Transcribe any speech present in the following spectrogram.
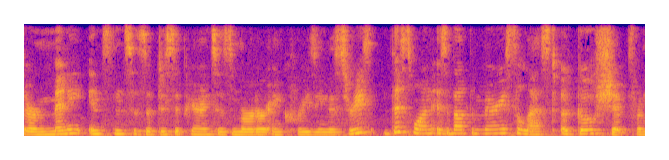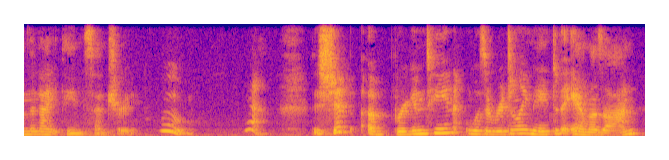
There are many instances of disappearances, murder, and crazy mysteries. This one is about the Mary Celeste, a ghost ship from the 19th century. Woo. Yeah. The ship, a brigantine, was originally named the Amazon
